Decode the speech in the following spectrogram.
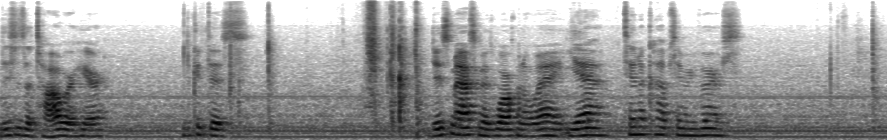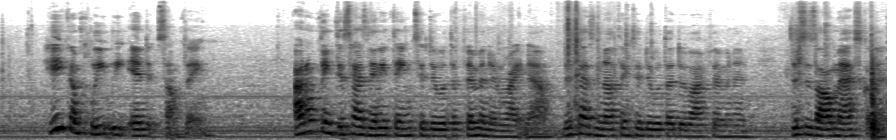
This is a tower here. Look at this. This masculine is walking away. Yeah, Ten of Cups in reverse. He completely ended something. I don't think this has anything to do with the feminine right now. This has nothing to do with the divine feminine. This is all masculine.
